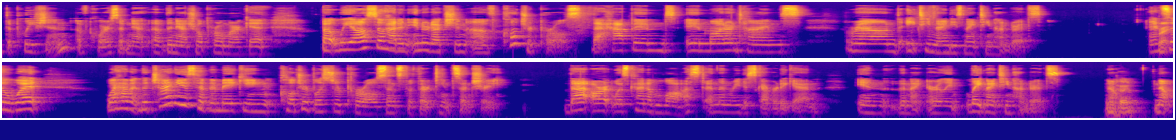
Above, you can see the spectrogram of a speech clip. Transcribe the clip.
depletion, of course, of, nat- of the natural pearl market. But we also had an introduction of cultured pearls that happened in modern times around 1890s, 1900s. And Right. so what what happened? The Chinese have been making cultured blister pearls since the 13th century. That art was kind of lost and then rediscovered again in the ni- early late 1900s. No, Okay. no,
